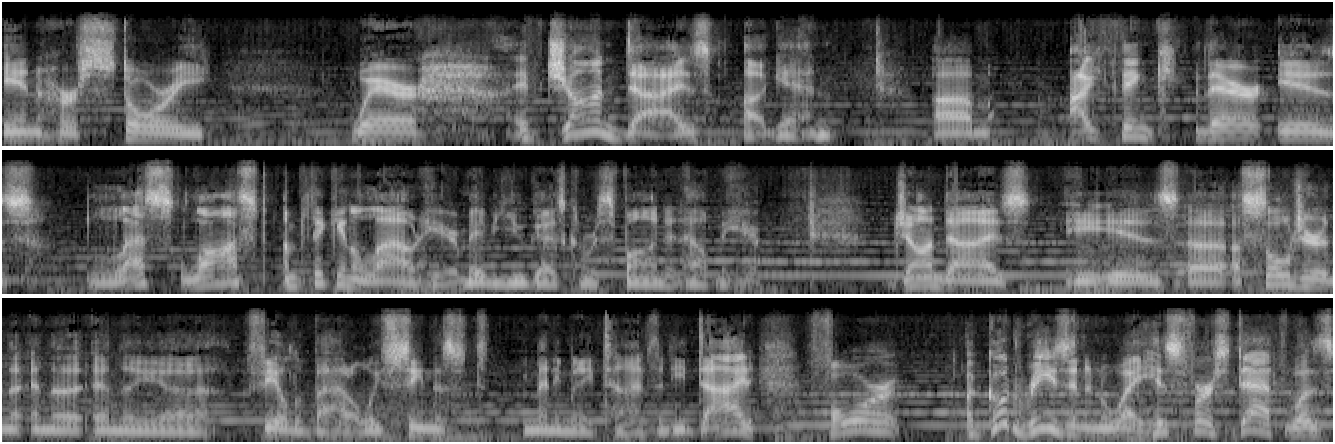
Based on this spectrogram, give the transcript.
in her story where if Jon dies again, um, I think there is less lost. I'm thinking aloud here. Maybe you guys can respond and help me here. Jon dies. He is uh, a soldier in the in the in the uh, field of battle. We've seen this many many times, and he died for a good reason in a way. His first death was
